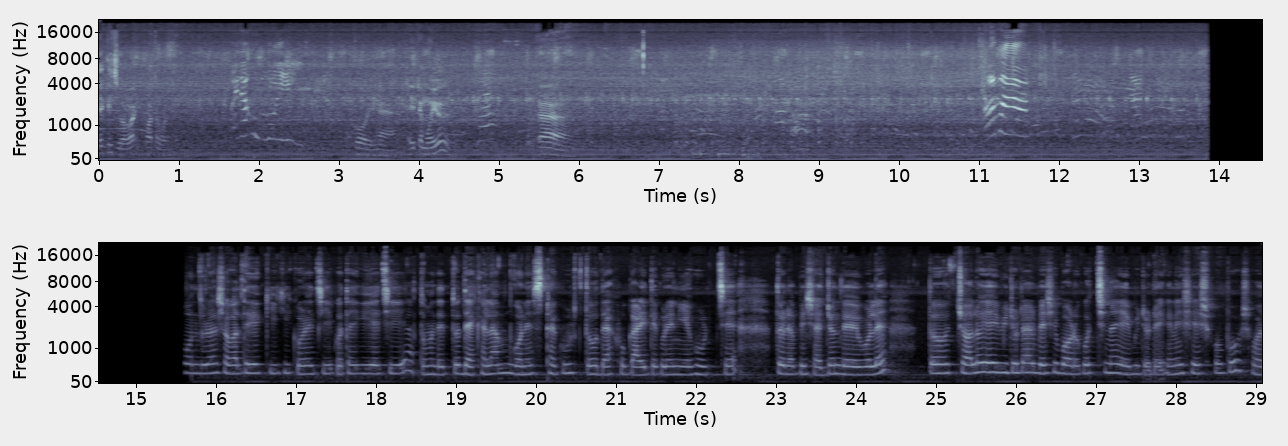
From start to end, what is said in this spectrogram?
দেখেছি বাবা কথা বলতে। ওই দেখো ময়ূর। কই? হ্যাঁ এইটা ময়ূর? হ্যাঁ। বন্ধুরা সকাল থেকে কি কি করেছি কোথায় গিয়েছি আর তোমাদের তো দেখালাম গণেশ ঠাকুর। তো দেখো গাড়িতে করে নিয়ে ঘুরছে। তো এরা বিসর্জন দেবে বলে তো চলো এই ভিডিওটা আর বেশি বড় করছি না, এই ভিডিওটা এখানেই শেষ করব। সবাই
